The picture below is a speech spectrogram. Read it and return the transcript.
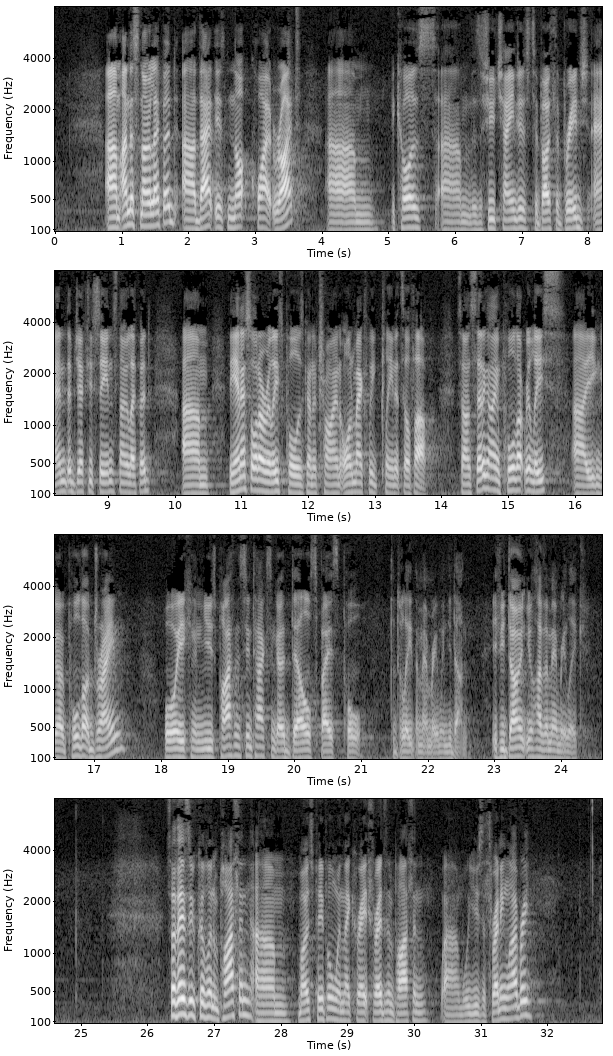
Um, under Snow Leopard, uh, that is not quite right. Um, because um, there's a few changes to both the bridge and Objective-C in Snow Leopard, um, the NS auto release pool is going to try and automatically clean itself up. So instead of going pool.release, uh, you can go pool.drain, or you can use Python syntax and go del space pool to delete the memory when you're done. If you don't, you'll have a memory leak. So there's the equivalent in Python. Um, most people, when they create threads in Python, um, will use a threading library.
